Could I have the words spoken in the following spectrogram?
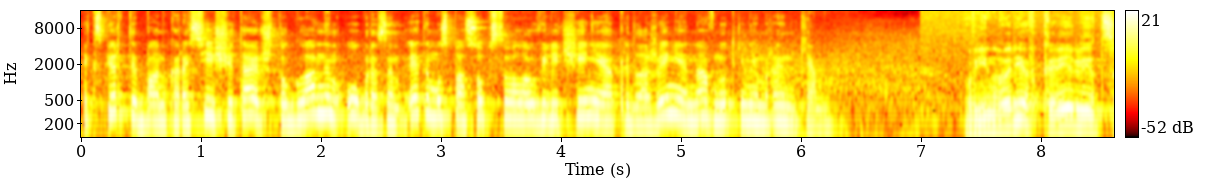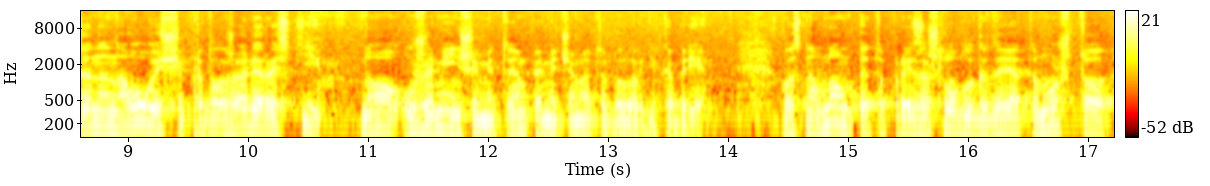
Эксперты Банка России считают, что главным образом этому способствовало увеличение предложения на внутреннем рынке. В январе в Карелии цены на овощи продолжали расти, но уже меньшими темпами, чем это было в декабре. В основном это произошло благодаря тому, что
